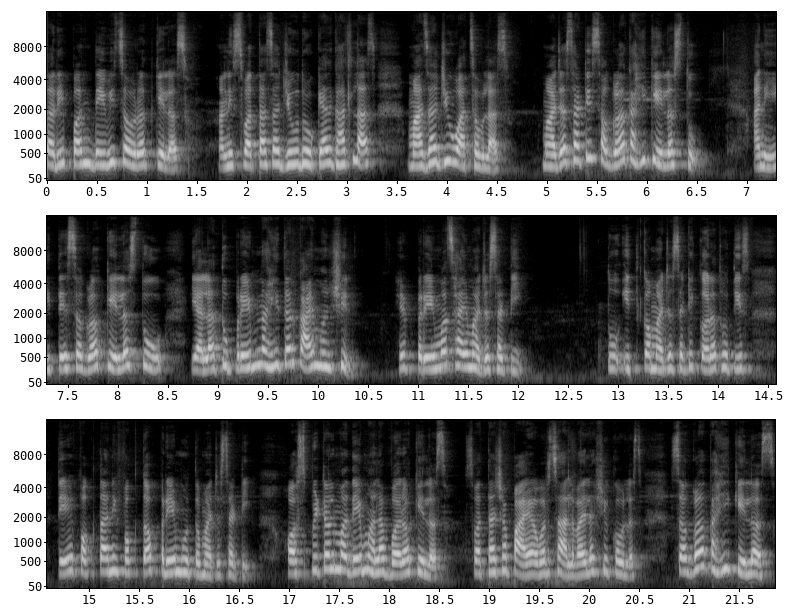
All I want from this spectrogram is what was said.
तरी पण देवीचं व्रत केलंस आणि स्वतःचा जीव धोक्यात घातलास माझा जीव वाचवलास. माझ्यासाठी सगळं काही केलंस तू आणि ते सगळं केलंस तू याला तू प्रेम नाही तर काय म्हणशील? हे प्रेमच आहे माझ्यासाठी. तू इतकं माझ्यासाठी करत होतीस ते फक्त आणि फक्त प्रेम होतं माझ्यासाठी. हॉस्पिटलमध्ये मला बरं केलंस स्वतःच्या पायावर चालवायला शिकवलंस सगळं काही केलंस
